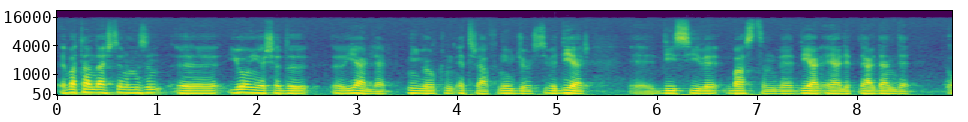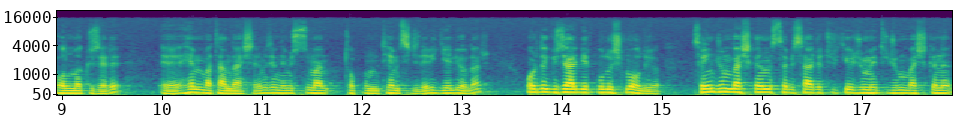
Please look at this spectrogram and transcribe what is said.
E, vatandaşlarımızın e, yoğun yaşadığı e, yerler, New York'un etrafı, New Jersey ve diğer e, DC ve Boston ve diğer eyaletlerden de olmak üzere e, hem vatandaşlarımız hem de Müslüman toplumun temsilcileri geliyorlar. Orada güzel bir buluşma oluyor. Sayın Cumhurbaşkanımız tabii sadece Türkiye Cumhuriyeti Cumhurbaşkanı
